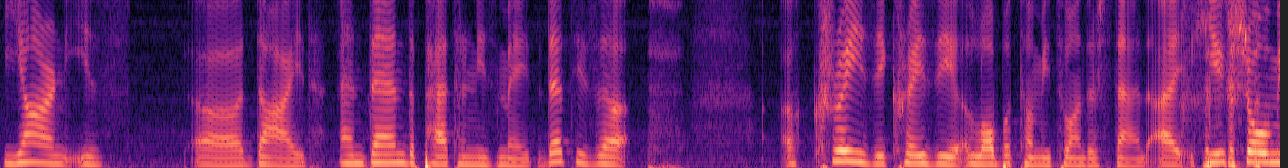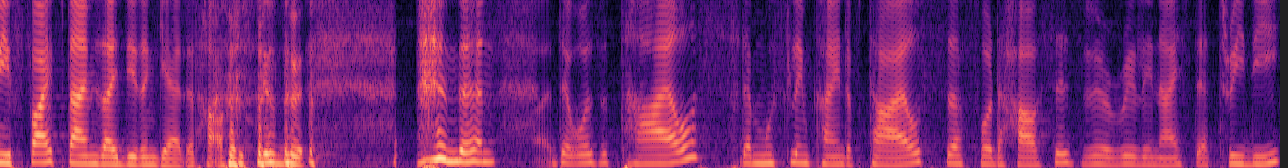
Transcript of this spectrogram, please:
yarn is uh, dyed and then the pattern is made. That is a a crazy, crazy lobotomy to understand. I he showed me five times. I didn't get it. How he still do it. And then uh, there was a tiles, the Muslim kind of tiles uh, for the houses. Were really nice. They're 3D.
